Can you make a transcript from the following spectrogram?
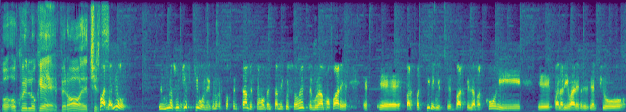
o, o quello che è, però è cer- Guarda, io eh, una suggestione, quello che sto pensando e stiamo pensando in questo momento e volevamo fare è, è far partire queste barche da barconi e farle arrivare per esempio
